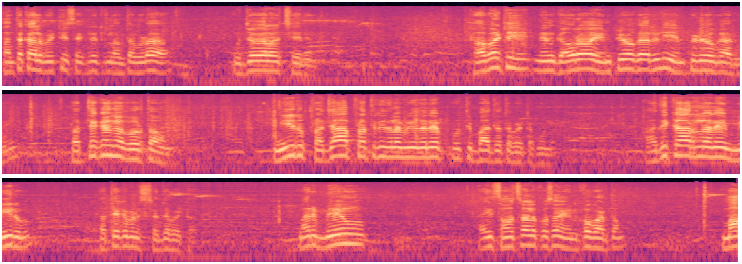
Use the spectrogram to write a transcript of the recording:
సంతకాలు పెట్టి సెక్రటరీలు అంతా కూడా ఉద్యోగాలకు చేరింది. కాబట్టి నేను గౌరవ ఎంపీఓ గారిని ఎంపీడీఓ గారిని ప్రత్యేకంగా కోరుతా ఉన్నాను. మీరు ప్రజాప్రతినిధుల మీదనే పూర్తి బాధ్యత పెట్టకుండా అధికారులు అనే మీరు ప్రత్యేకమైన శ్రద్ధ పెట్టాలి. మరి మేము ఐదు సంవత్సరాల కోసం ఎన్నుకోబడతాం. మా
